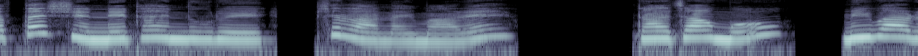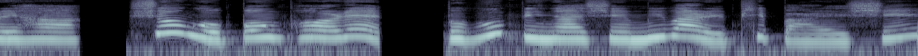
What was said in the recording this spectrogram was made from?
အသက်ရှင်နေထိုင်သူတွေဖြစ်လာနိုင်ပါတယ်။ဒါကြောင့်မို့မိဘတွေဟာရှုံကိုပုံဖော်တဲ့ဘဘူးပညာရှင်မိဘတွေဖြစ်ပါတယ်ရှင်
